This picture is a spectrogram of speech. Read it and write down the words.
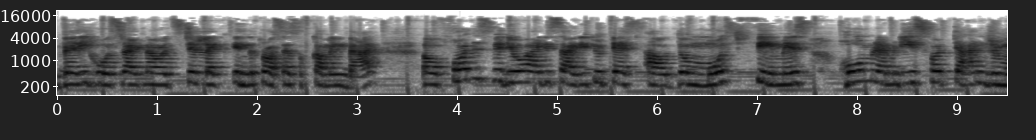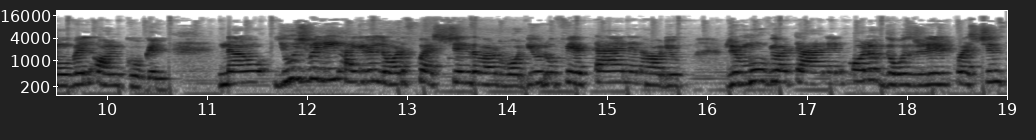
very hoarse right now. It's still like in the process of coming back. Uh, for this video, I decided to test out the most famous home remedies for tan removal on Google. Now, usually I get a lot of questions about what do you do for your tan and how do you remove your tan and all of those related questions.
